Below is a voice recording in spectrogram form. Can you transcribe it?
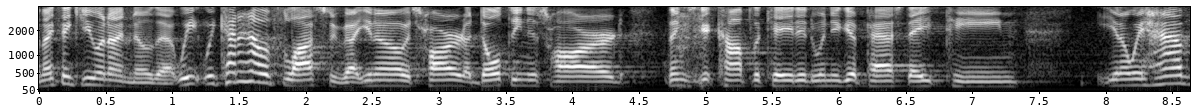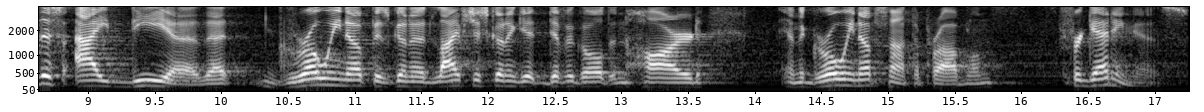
And I think you and I know that. We, we kind of have a philosophy about, you know, it's hard, adulting is hard, things get complicated when you get past 18. You know, we have this idea that growing up is going to, life's just going to get difficult and hard, and the growing up's not the problem. Forgetting is.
